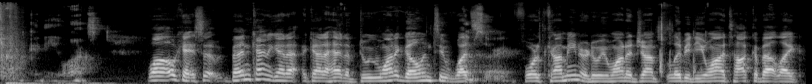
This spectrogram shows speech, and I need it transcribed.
Fucking Ewoks. Well, okay. So Ben kind of got a, got ahead of. Do we want to go into what's forthcoming, or do we want to jump? Libby, do you want to talk about like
